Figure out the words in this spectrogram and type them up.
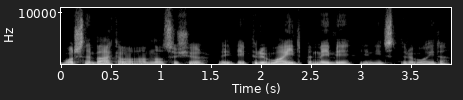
watching the back, I'm, I'm not so sure. They, they put it wide, but maybe he needs to put it wider.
